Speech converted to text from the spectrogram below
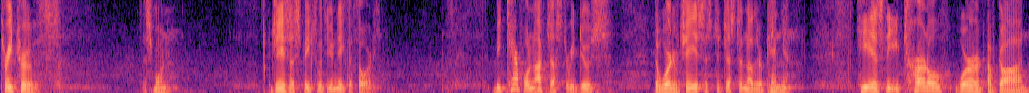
Three truths this morning. Jesus speaks with unique authority. Be careful not just to reduce the word of Jesus to just another opinion. He is the eternal word of God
